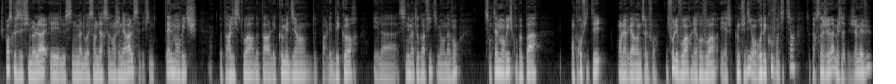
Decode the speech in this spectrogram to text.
Je pense que ces films-là et le cinéma de Wes Anderson en général, c'est des films tellement riches, Ouais. de par l'histoire, de par les comédiens, de par les décors et la cinématographie qu'il met en avant. Ils sont tellement riches qu'on peut pas en profiter en les regardant une seule fois. Il faut les voir, les revoir, et comme tu dis, on redécouvre, on dit tiens, ce personnage est là, mais je l'avais jamais vu.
